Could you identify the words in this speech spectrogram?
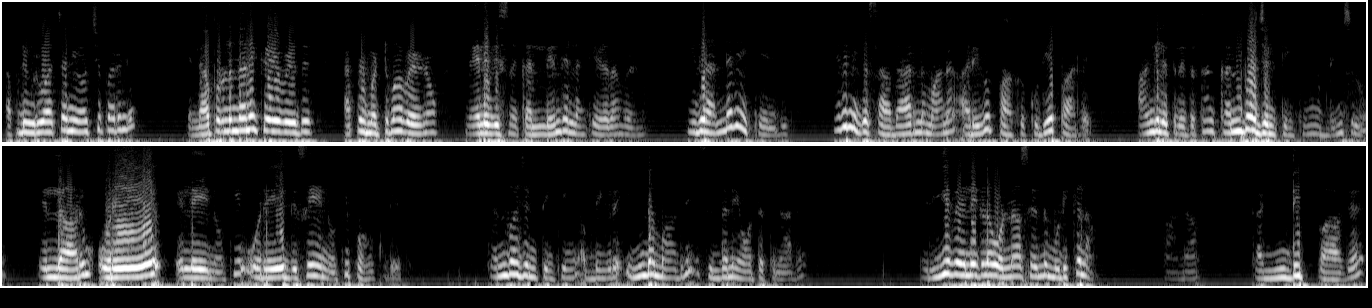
அப்படி உருவாச்சான்னு யோசிச்சு பாருங்க. எல்லா பொருளும் தானே கீழே விழுது. ஆப்பிள் மட்டுமா விழணும்? மேலே வீசின கல்லேருந்து எல்லாம் கீழே தான் விழணும். இது அல்லவே கேள்வி. இது மிக சாதாரணமான அறிவு பார்க்கக்கூடிய பார்வை. ஆங்கிலத்துல இதைத்தான் கன்வர்ஜென்ட் திங்கிங் அப்படின்னு சொல்லுவோம். எல்லாரும் ஒரே எல்லையை நோக்கி ஒரே திசையை நோக்கி போகக்கூடியது. கன்வர்ஜன் திங்கிங் அப்படிங்கிற இந்த மாதிரி சிந்தனை ஓட்டத்தினால பெரிய வேலைகளை ஒன்னா சேர்ந்து முடிக்கலாம். ஆனா கண்டிப்பாக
